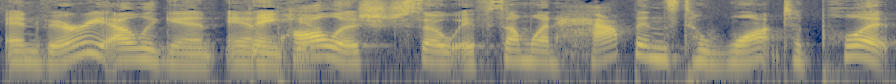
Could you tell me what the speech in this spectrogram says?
and very elegant and Thank you. polished. So if someone happens to want to put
